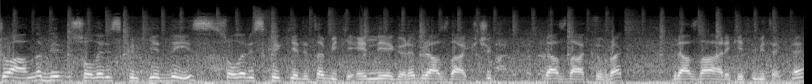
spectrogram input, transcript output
Şu anda bir Solaris 47'deyiz. Solaris 47 tabii ki 50'ye göre biraz daha küçük, biraz daha kıvrak, biraz daha hareketli bir tekne.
